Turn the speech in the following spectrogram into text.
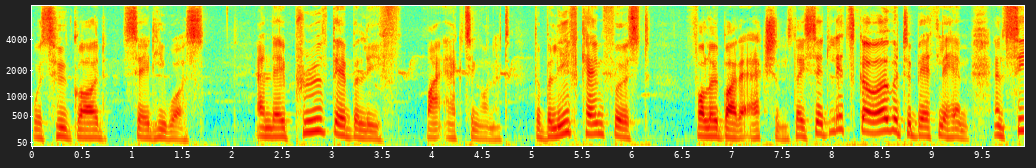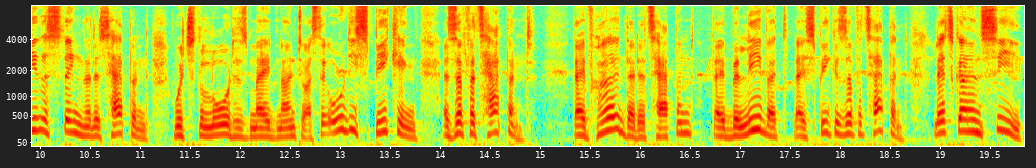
was who God said he was, and they proved their belief by acting on it. The belief came first, followed by the actions. They said, Let's go over to Bethlehem and see this thing that has happened, which the Lord has made known to us. They're already speaking as if it's happened. They've heard that it's happened. They believe it. They speak as if it's happened. Let's go and see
